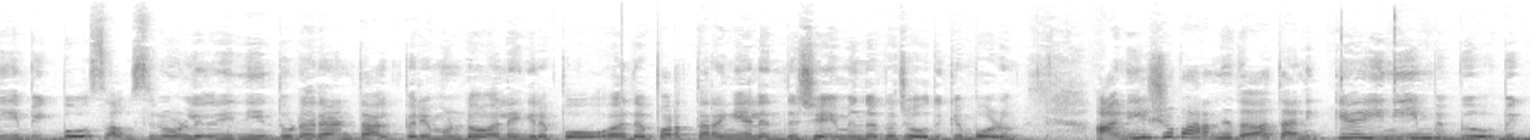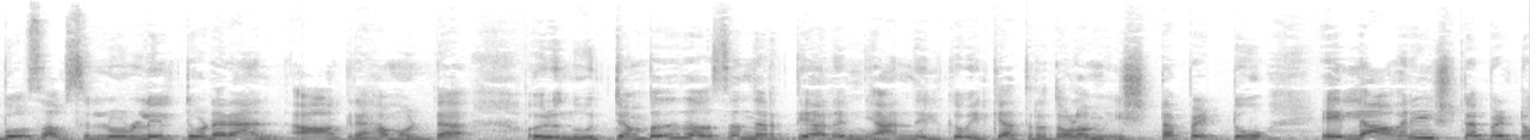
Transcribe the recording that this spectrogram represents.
ഈ ബിഗ് ബോസ് ഹൗസിനുള്ളിൽ ഇനിയും തുടരാൻ താല്പര്യമുണ്ടോ? അല്ലെങ്കിൽ ഇത് പുറത്തിറങ്ങിയാൽ എന്ത് ചെയ്യും എന്നൊക്കെ ചോദിക്കുമ്പോഴും അനീഷ് പറഞ്ഞത് തനിക്ക് ഇനിയും ബിഗ് ബോസ് ഹൗസിനുള്ളിൽ തുടരാൻ ആഗ്രഹമുണ്ട്. ഒരു നൂറ്റമ്പത് ദിവസം നിർത്തിയാലും ഞാൻ നിൽക്കും. എനിക്ക് അത്രത്തോളം ഇഷ്ടപ്പെട്ടു എല്ലാവരെയും ഇഷ്ടപ്പെട്ടു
